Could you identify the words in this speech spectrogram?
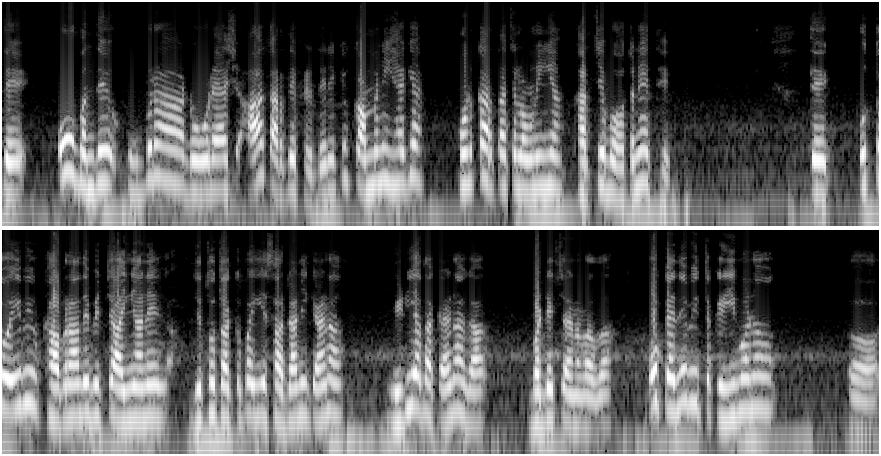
ਤੇ ਉਹ ਬੰਦੇ ਉਬਰਾ ਡੋੜੈਸ਼ ਆ ਕਰਦੇ ਫਿਰਦੇ ਨੇ ਕਿਉਂ ਕੰਮ ਨਹੀਂ ਹੈਗਾ? ਹੁਣ ਘਰ ਤਾਂ ਚਲਾਉਣੀ ਆ, ਖਰਚੇ ਬਹੁਤ ਨੇ ਇੱਥੇ। ਤੇ ਉਤੋਂ ਇਹ ਵੀ ਖਬਰਾਂ ਦੇ ਵਿੱਚ ਆਈਆਂ ਨੇ, ਜਿੱਥੋਂ ਤੱਕ ਭਾਈ ਇਹ ਸਾਡਾ ਨਹੀਂ ਕਹਿਣਾ ਮੀਡੀਆ ਦਾ ਕਹਿਣਾਗਾ, ਵੱਡੇ ਚੈਨਲਾਂ ਦਾ। ਉਹ ਕਹਿੰਦੇ ਵੀ ਤਕਰੀਬਨ ਅਹ,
